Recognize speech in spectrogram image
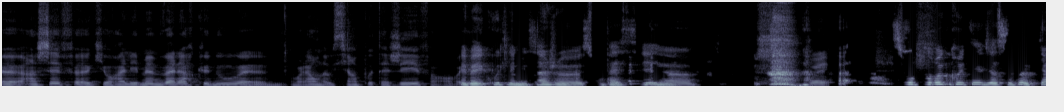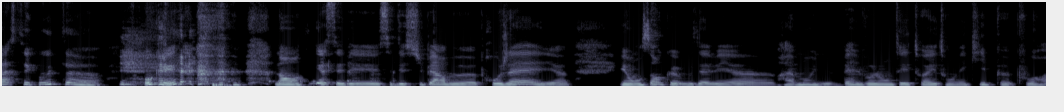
euh, un chef euh, qui aura les mêmes valeurs que nous. Euh, voilà, on a aussi un potager. Eh ben, écoute, les messages sont passés. si on peut recruter via ce podcast, écoute, ok. non, en tout cas, c'est des, des, superbes projets et, et, on sent que vous avez vraiment une belle volonté, toi et ton équipe, pour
